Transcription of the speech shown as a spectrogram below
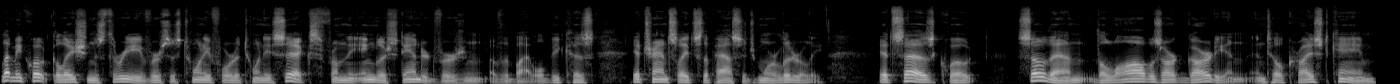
Let me quote Galatians 3, verses 24 to 26 from the English Standard Version of the Bible because it translates the passage more literally. It says, quote, So then, the law was our guardian until Christ came,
